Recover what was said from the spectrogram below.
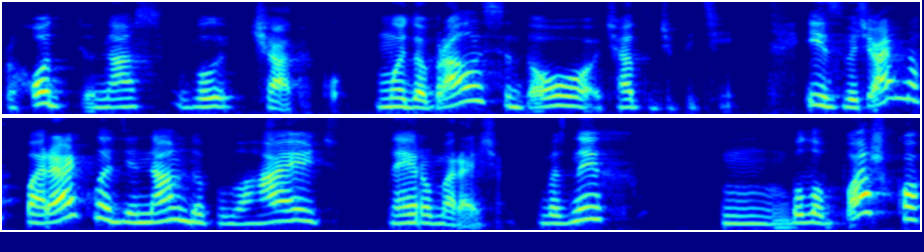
проходить у нас в чатику. Ми добралися до чату GPT. І, звичайно, в перекладі нам допомагають нейромережі. Без них було б важко,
